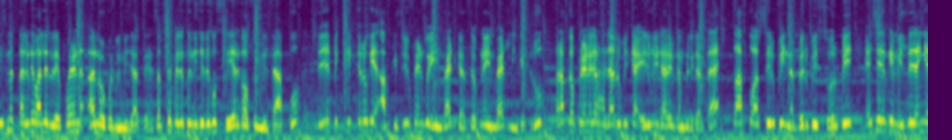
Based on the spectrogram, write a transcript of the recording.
इसमें तगड़े वाले रेफर एंड अर्न ऑफ़र भी मिल जाते हैं। सबसे पहले तो नीचे देखो शेयर का ऑप्शन मिलता है आपको। शेयर पे क्लिक करोगे, आप किसी भी फ्रेंड को इन्वाइट करते हो, अपने इन्वाइट लिंक के थ्रू और आपका फ्रेंड अगर हज़ार रुपीज़ का एड मिनट टारगेट कंप्लीट करता है तो आपको अस्सी रुपये, नब्बे रुपये, सौ रुपये ऐसे करके मिलते जाएँगे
